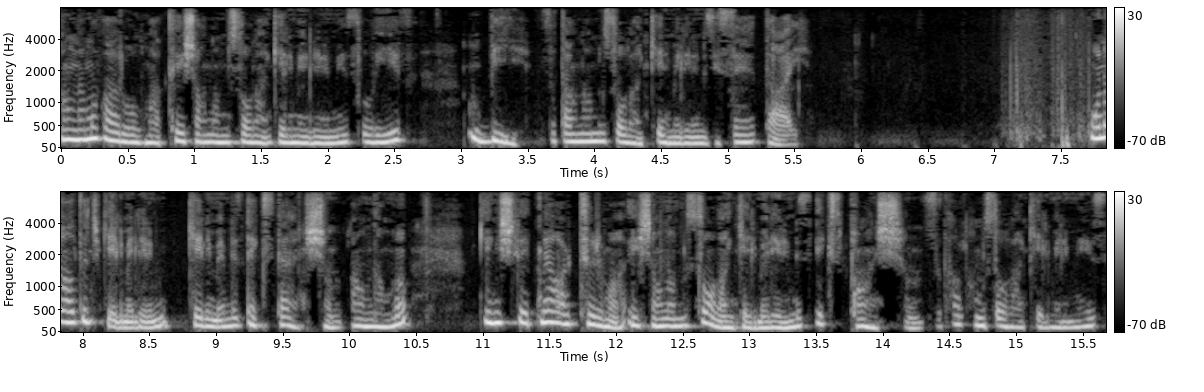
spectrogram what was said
Anlamı var olmak, eş anlamlısı olan kelimelerimiz live, be. Zıt anlamlısı olan kelimelerimiz ise die. 16. kelimelerim, kelimemiz extension anlamı genişletme, artırma. Eş anlamlısı olan kelimelerimiz expansion. Zıt anlamlısı olan kelimelerimiz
